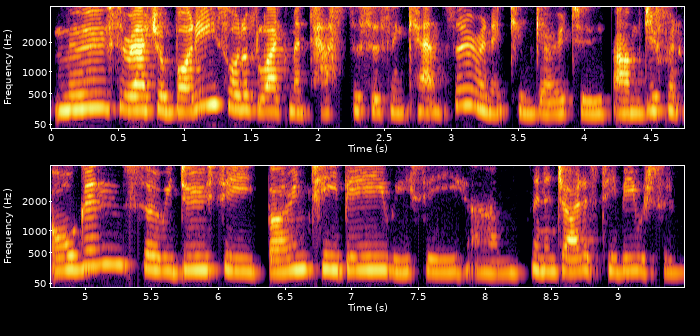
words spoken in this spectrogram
move throughout your body, sort of like metastasis in cancer, and it can go to um, different organs. So we do see bone TB, we see um, meningitis TB, which is sort of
